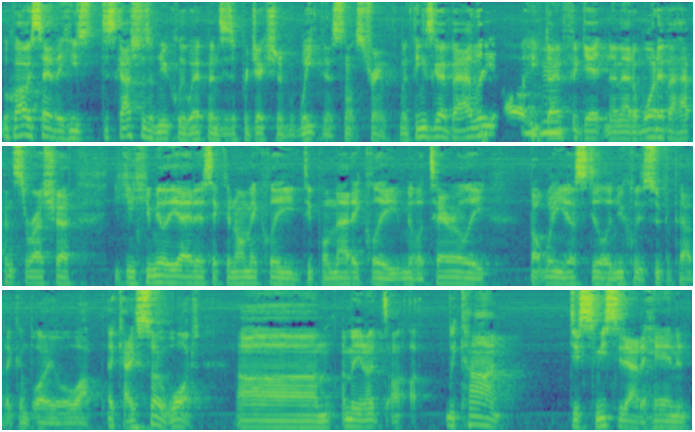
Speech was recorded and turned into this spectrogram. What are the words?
look, I always say that his discussions of nuclear weapons is a projection of weakness, not strength. When things go badly, oh, mm-hmm. don't forget, no matter whatever happens to Russia, you can humiliate us economically, diplomatically, militarily but we are still a nuclear superpower that can blow you all up. Okay, so what? Um, I mean, I, we can't dismiss it out of hand,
